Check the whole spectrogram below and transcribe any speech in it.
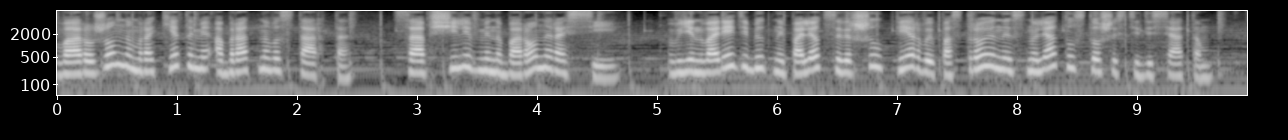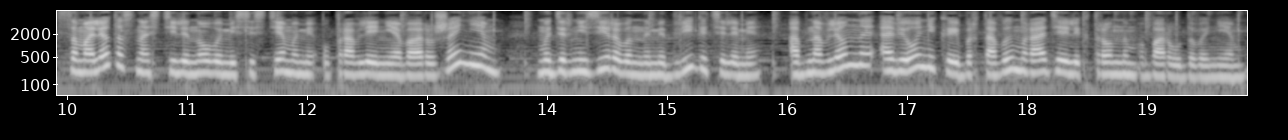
вооруженным ракетами обратного старта, сообщили в Минобороны России. В январе дебютный полет совершил первый построенный с нуля Ту-160. Самолет оснастили новыми системами управления вооружением, модернизированными двигателями, обновленной авионикой и бортовым радиоэлектронным оборудованием.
